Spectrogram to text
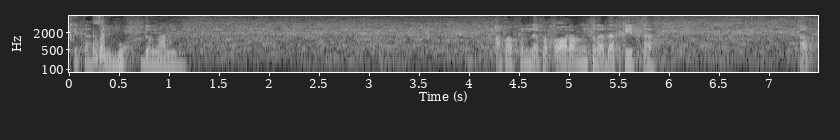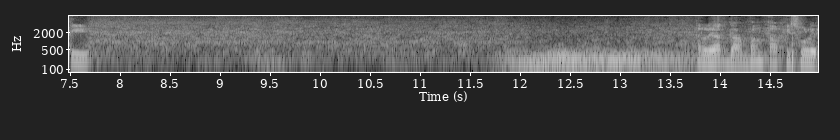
Kita sibuk dengan apa pendapat orang terhadap kita. Tapi terlihat gampang tapi sulit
